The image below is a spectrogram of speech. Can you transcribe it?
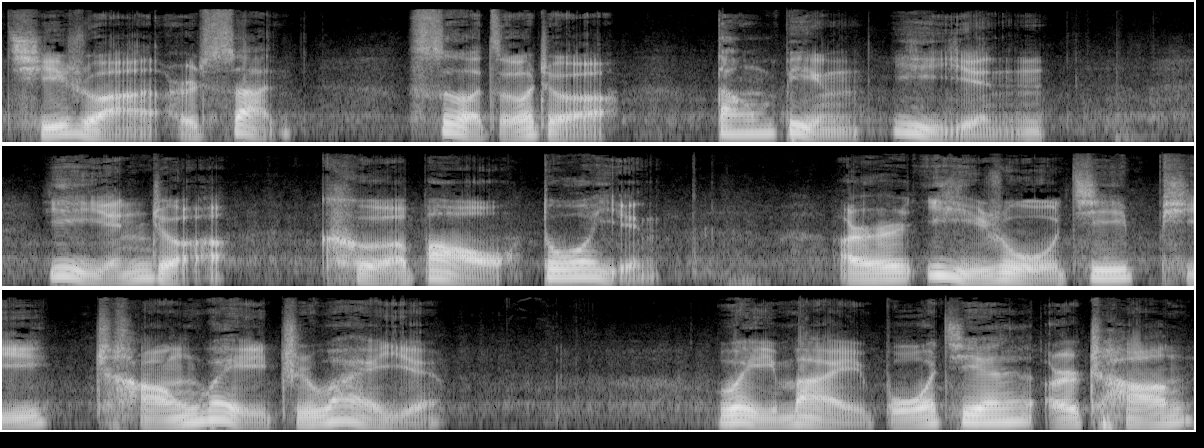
其软而散，色泽者，当病易饮。易饮者，可暴多饮，而易入肌皮肠胃之外也。胃脉搏坚而长，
